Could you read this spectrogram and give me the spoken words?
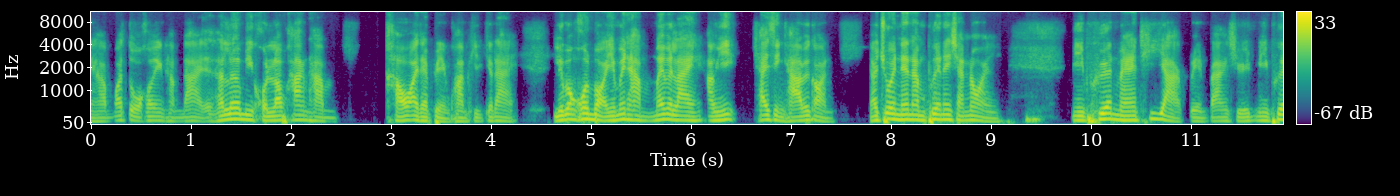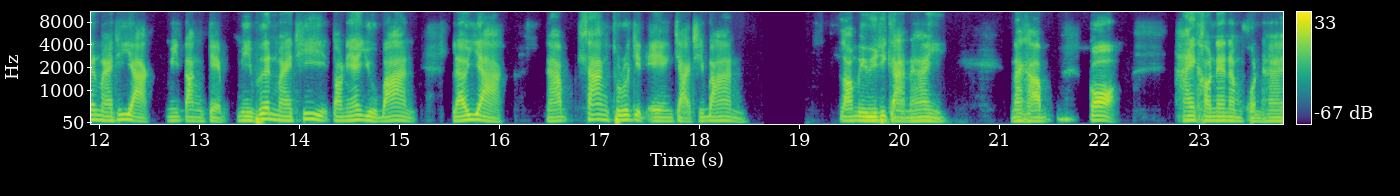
นะครับ ว่าตัวเขาเองทำได้แต่ถ้าเริ่มมีคนรอบข้างทำเขาอาจจะเปลี่ยนความคิดก็ได้ หรือบางคนบอกยังไม่ทำไม่เป็นไร เอางี้ ใช้สินค้าไปก่อน แล้วช่วยแนะนำเพื่อนให้ฉันหน่อย มีเพื่อนแม้ที่อยากเปลี่ยนแปลงชีวิต มีเพื่อนแม้ที่อยากมีตังเก็บ มีเพื่อนแม้ที่ตอนนี้อยู่บ้าน แล้วอยากนะครับสร้างธุรกิจเองจากที่บ้าน เรามีวิธีการให้นะครับ ก็ให้เขาแนะนำคนให้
